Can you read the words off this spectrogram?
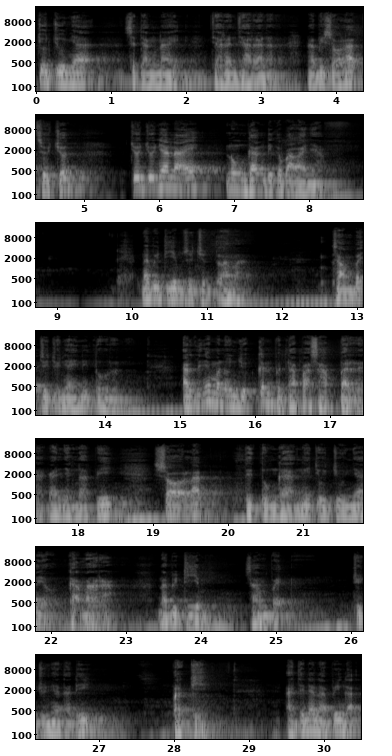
cucunya sedang naik jaran-jaranan. Nabi sholat sujud, cucunya naik nunggang di kepalanya. Nabi diem sujud lama sampai cucunya ini turun. Artinya menunjukkan betapa sabar ya kanjeng Nabi Sholat ditunggangi cucunya ya gak marah. Nabi diem sampai cucunya tadi pergi. Artinya Nabi nggak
